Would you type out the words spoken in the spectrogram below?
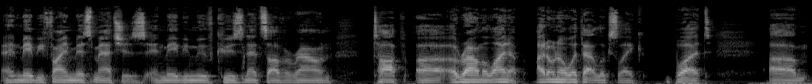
and maybe find mismatches and maybe move Kuznetsov around top uh, around the lineup. I don't know what that looks like, but um,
